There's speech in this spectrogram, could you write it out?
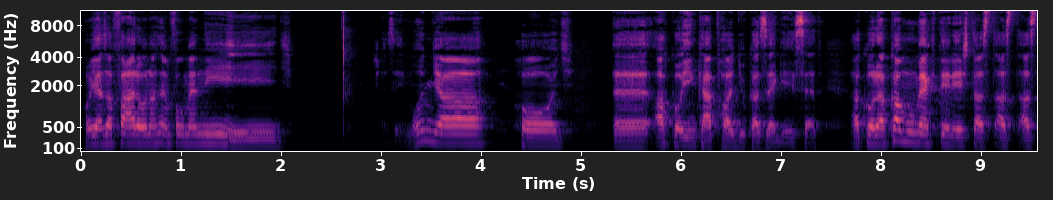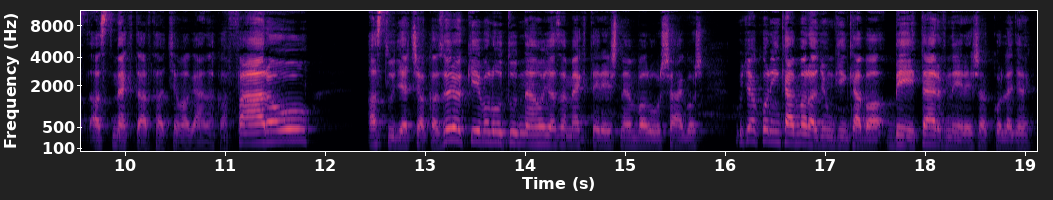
hogy ez a fárónak nem fog menni így. És ezért mondja, hogy ö, akkor inkább hagyjuk az egészet. Akkor a kamu megtérést azt, azt, azt, azt megtarthatja magának a fáraó, azt ugye csak az örökkévaló tudná, hogy az a megtérés nem valóságos, úgyhogy akkor inkább maradjunk inkább a B tervnél, és akkor legyenek,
